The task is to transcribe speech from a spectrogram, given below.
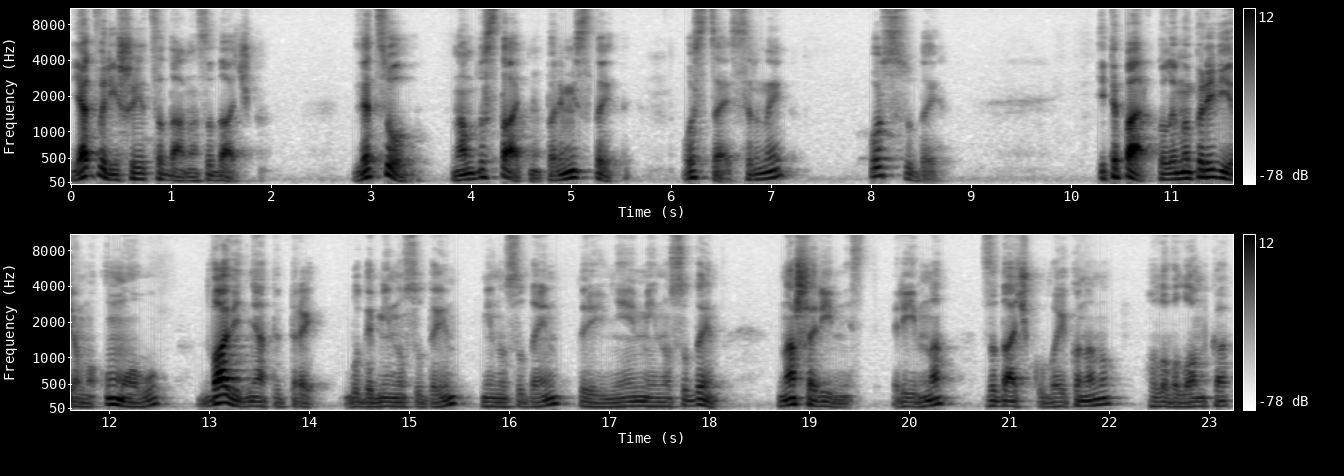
Як вирішується дана задачка? Для цього нам достатньо перемістити ось цей сирник ось сюди. І тепер, коли ми перевіримо умову, 2 відняти 3 буде мінус 1, мінус 1 дорівнює мінус 1. Наша рівність рівна, задачку виконано, головоломка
